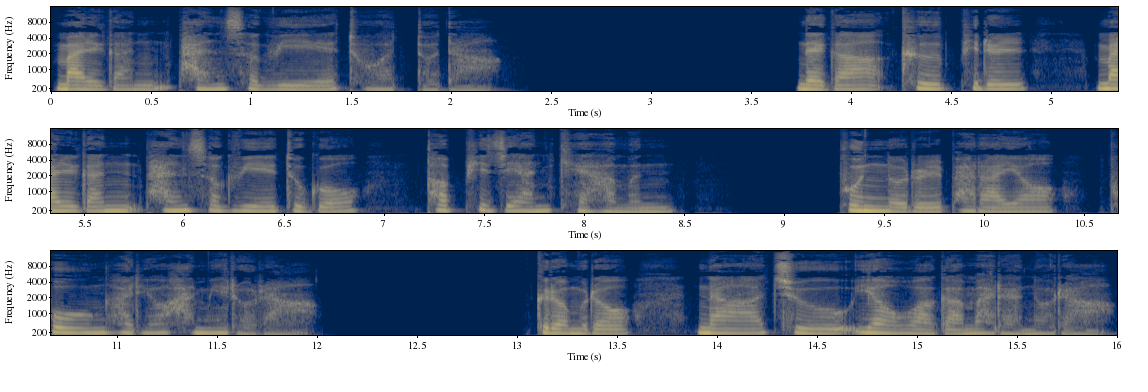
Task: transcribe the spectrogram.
말간 반석 위에 두었도다. 내가 그 피를 말간 반석 위에 두고 덮이지 않게 함은 분노를 발하여 보응하려 함이로라. 그러므로 나 주 여호와가 말하노라.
